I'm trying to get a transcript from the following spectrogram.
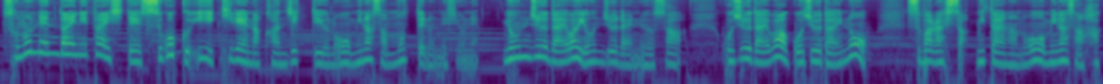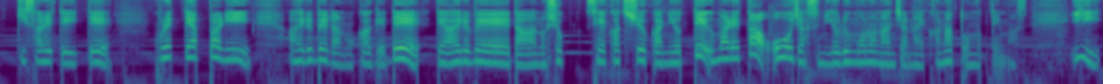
その年代に対してすごくいい綺麗な感じっていうのを皆さん持ってるんですよね。40代は40代の良さ50代は50代の素晴らしさみたいなのを皆さん発揮されていてこれってやっぱりアイルベーダーのおかげででアイルベーダーの生活習慣によって生まれたオージャスによるものなんじゃないかなと思っています。いい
